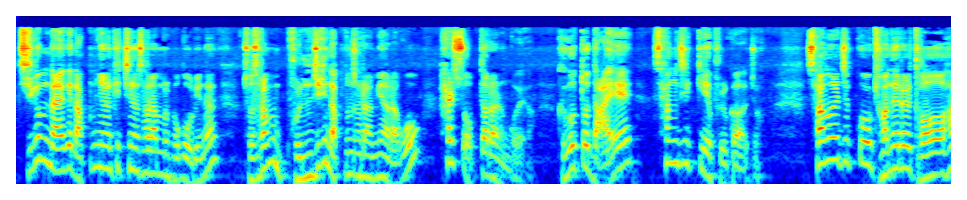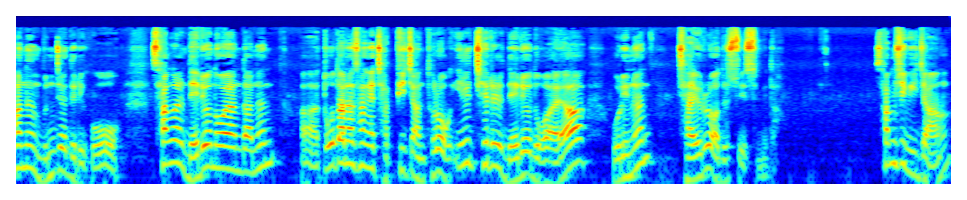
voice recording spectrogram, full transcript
지금 나에게 나쁜 영향을 끼치는 사람을 보고 우리는 저 사람은 본질이 나쁜 사람이야라고 할 수 없다라는 거예요. 그것도 나의 상짓기에 불과하죠. 상을 짓고 견해를 더하는 문제들이고 상을 내려놓아야 한다는 어, 또 다른 상에 잡히지 않도록 일체를 내려놓아야 우리는 자유를 얻을 수 있습니다. 32장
